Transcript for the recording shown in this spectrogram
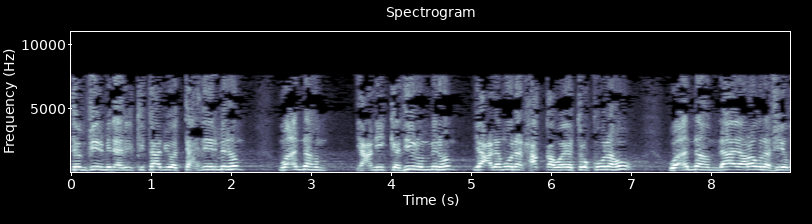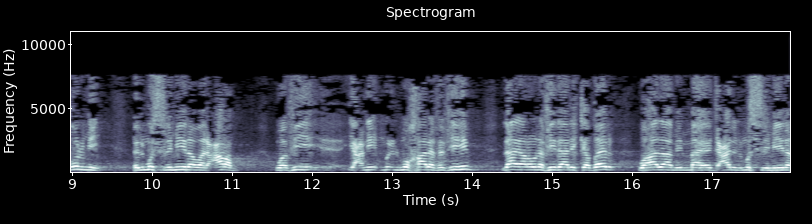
تنفير من أهل الكتاب والتحذير منهم وأنهم يعني كثير منهم يعلمون الحق ويتركونه وأنهم لا يرون في ظلم المسلمين والعرب وفي يعني المخالفة فيهم لا يرون في ذلك ضير وهذا مما يجعل المسلمين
